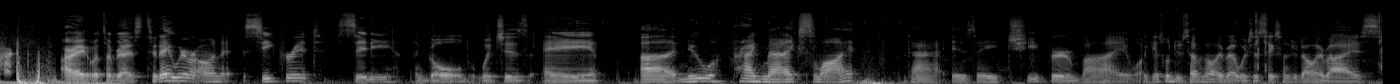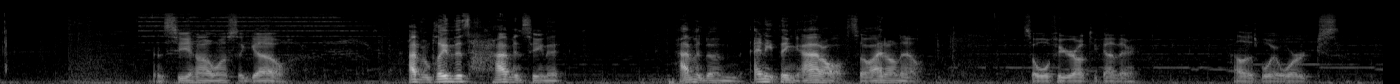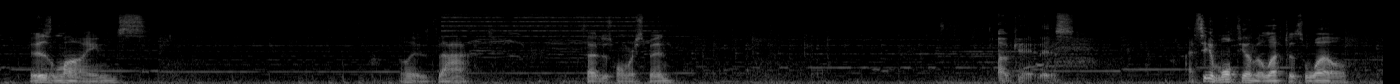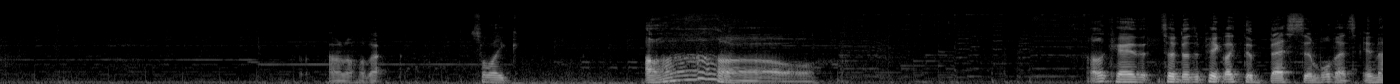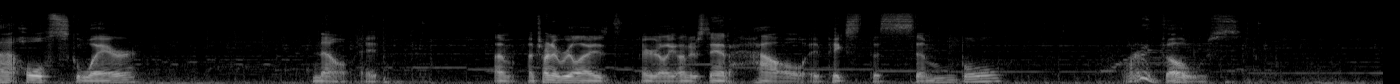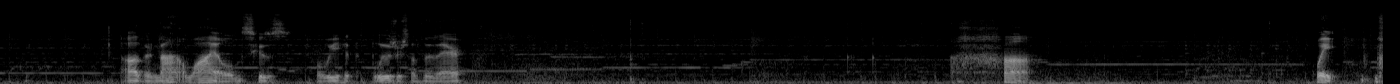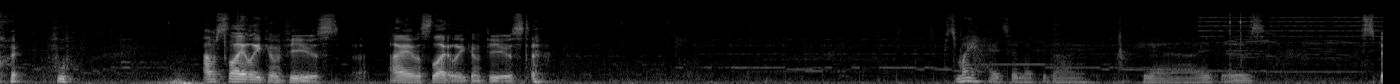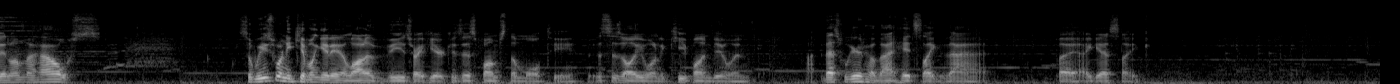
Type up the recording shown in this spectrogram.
Perfect. Alright, what's up guys? Today we're on Secret City Gold, which is a uh, new pragmatic slot that is a cheaper buy. Well, I guess we'll do $7 bet, which is $600 buys. And see how it wants to go. Haven't played this, haven't seen it. Haven't done anything at all, so I don't know. So we'll figure out together how this boy works. It is lines. What is that? Is that just one more spin? Okay, it is. I see a multi on the left as well. I don't know how that... So, like... Oh... Okay, so does it pick, like, the best symbol that's in that whole square? No, it... I'm, I'm trying to realize or like understand how it picks the symbol. What are those? Oh, they're not wilds because we hit the blues or something there. Huh. Wait. I'm slightly confused. I am slightly confused. Is my headset about to die? Yeah, it is. Spin on the house. So we just want to keep on getting a lot of these right here because this bumps the multi. This is all you want to keep on doing. Uh, that's weird how that hits like that. But I guess like...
